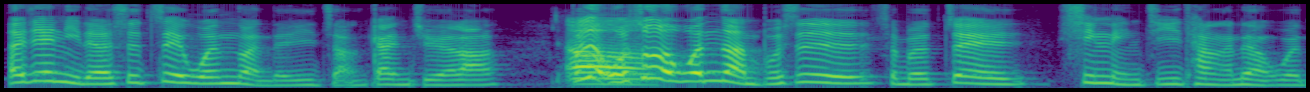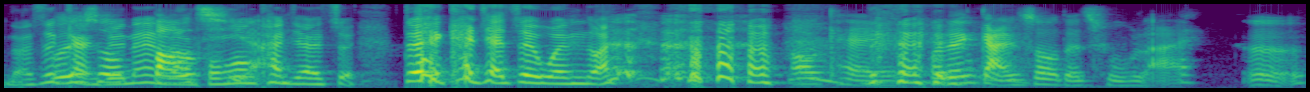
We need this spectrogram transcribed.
而且你的是最温暖的一张，感觉啦。不是我说的温暖，不是什么最心灵鸡汤的那种温暖，是感觉那老公公看起来最对，看起来最温暖。OK，我能感受得出来。嗯，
